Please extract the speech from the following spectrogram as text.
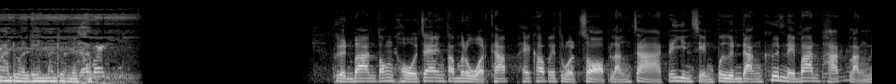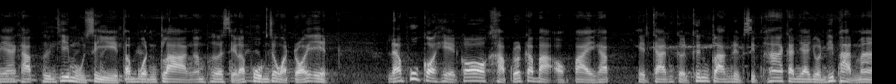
มาด่วนเลยมาด่วนเลยครับเพื่อนบ้านต้องโทรแจ้งตำรวจครับ ให้เข้าไปตรวจสอบหลังจากได้ยินเสียงปืนดังขึ้นในบ้านพักหลังนี้ครับพื้นที่หมู่ 4ตำบลกลางอำเภอเสรภูมิจังหวัดร้อยเอ็ดแล้วผู้ก่อเหตุก็ขับรถกระบะออกไปครับ เหตุการณ์เกิดขึ้นกลางดึก 15 กันยายนที่ผ่านมา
